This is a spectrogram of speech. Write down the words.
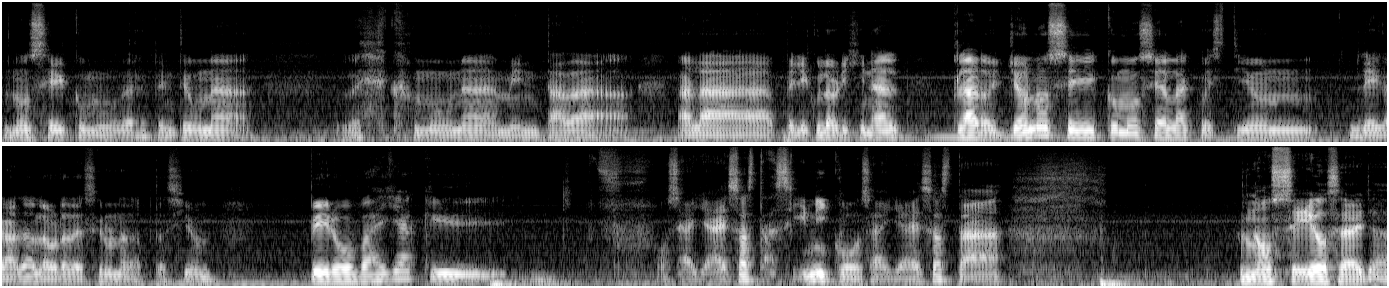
no sé, como de repente una, como una mentada a la película original. Claro, yo no sé cómo sea la cuestión legal a la hora de hacer una adaptación, pero vaya que... O sea, ya es hasta cínico, o sea, ya es hasta... No sé, o sea, ya...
